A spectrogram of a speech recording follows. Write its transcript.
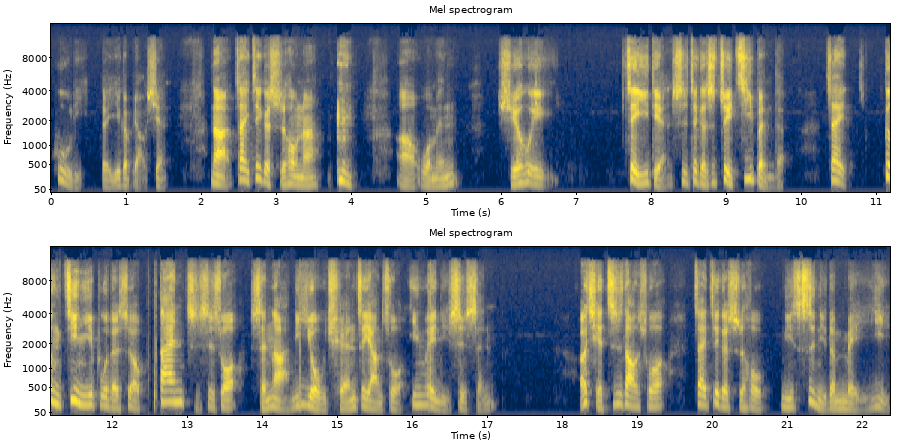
护理的一个表现。那在这个时候呢，啊、我们学会这一点是这个是最基本的。在更进一步的时候，不单只是说神啊，你有权这样做，因为你是神，而且知道说，在这个时候你是你的美意。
